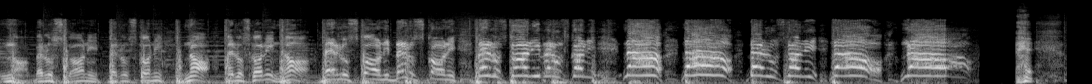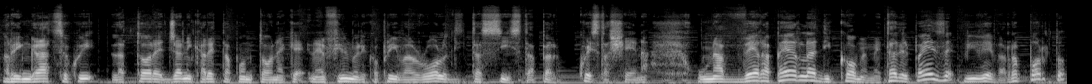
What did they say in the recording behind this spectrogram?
no, Berlusconi, Berlusconi no, Berlusconi no, Berlusconi, Berlusconi, Berlusconi, Berlusconi no, no, Berlusconi no, no! Eh, ringrazio qui l'attore Gianni Caretta Pontone che nel film ricopriva il ruolo di tassista per questa scena, una vera perla di come metà del paese viveva il rapporto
